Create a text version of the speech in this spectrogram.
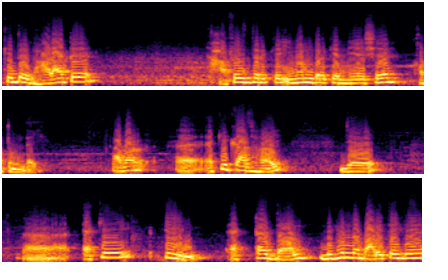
কিন্তু ভাড়াটে হাফিজদেরকে, ইমামদেরকে নিয়ে এসে খতম দেয়। আবার একই কাজ হয় যে একই টিম, একটাই দল বিভিন্ন বাড়িতে গিয়ে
